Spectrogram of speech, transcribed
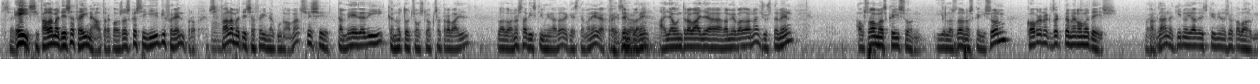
Sí. Ei, si fa la mateixa feina, altra cosa és que sigui diferent, però si fa la mateixa feina que un home, sí, sí. també he de dir que no tots els llocs de treball la dona està discriminada d'aquesta manera. Per exemple, allà on treballa la meva dona, justament, els homes que hi són i les dones que hi són cobren exactament el mateix. Per tant, aquí no hi ha discriminació que valgui.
